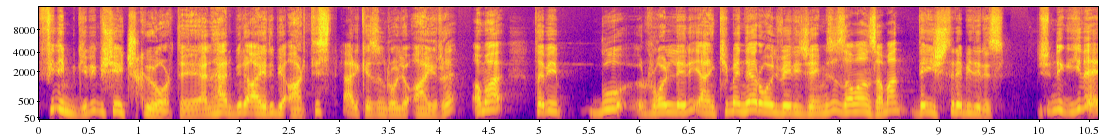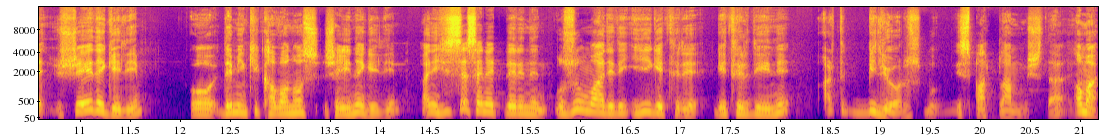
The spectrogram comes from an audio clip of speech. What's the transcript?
film gibi bir şey çıkıyor ortaya. Yani her biri ayrı bir artist. Herkesin rolü ayrı. Ama tabii bu rolleri yani kime ne rol vereceğimizi zaman zaman değiştirebiliriz. Şimdi yine şeye de geleyim. O deminki kavanoz şeyine geleyim. Hani hisse senetlerinin uzun vadede iyi getiri getirdiğini artık biliyoruz. Bu ispatlanmış da. Ama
